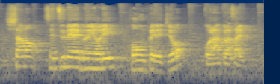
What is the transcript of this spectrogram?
下の説明文よりホームページをご覧ください。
